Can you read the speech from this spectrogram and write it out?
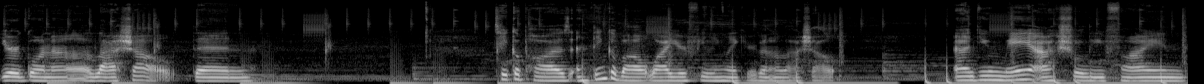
you're gonna lash out, then take a pause and think about why you're feeling like you're gonna lash out. And you may actually find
